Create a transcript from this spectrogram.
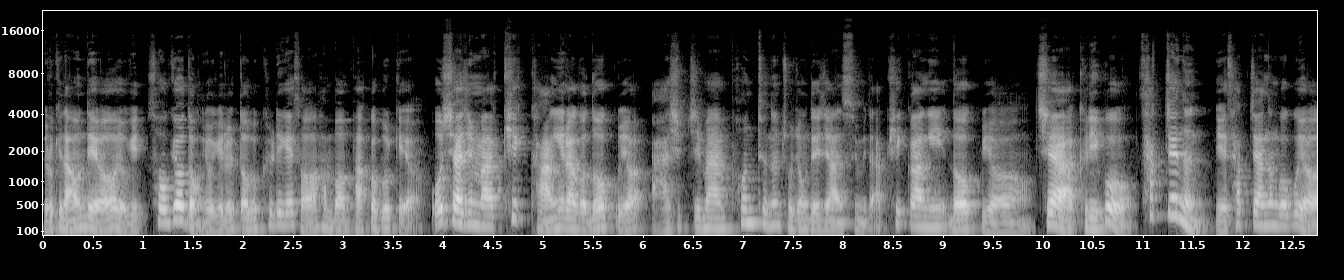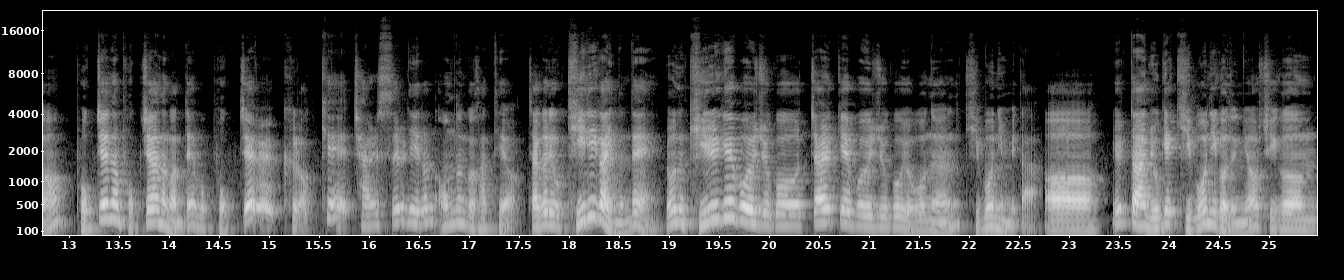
이렇게 나온대요. 여기 소교동 여기를 더블 클릭해서 한번 바꿔볼게요. 오시아지마 킥 강이라고 넣었고요. 아쉽지만 폰트는 조정되지 않습니다. 킥 강이 넣었고요. 자, 그리고 삭제는 예, 삭제하는 거고요. 복제는 복제하는 건데 뭐 복제를 그렇게 잘 쓸 일은 없는 것 같아요. 자, 그리고 길이가 있는데 요거는 길게 보여주고 짧게 보여주고 요거는 기본입니다. 어, 일단 요게 기본이거든요. 지금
